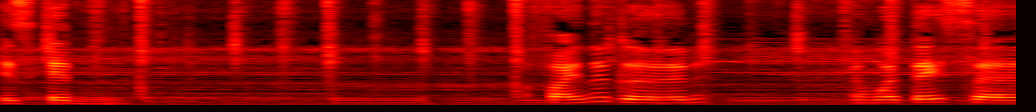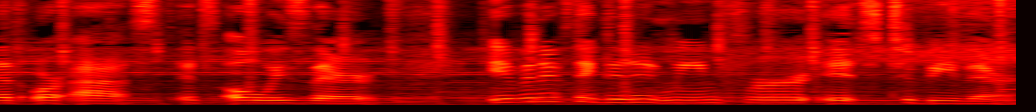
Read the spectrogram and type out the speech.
is hidden. Find the good in what they said or asked, it's always there, even if they didn't mean for it to be there.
